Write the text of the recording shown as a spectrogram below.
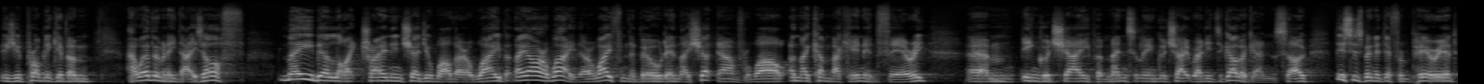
is you'd probably give them however many days off. Maybe a light training schedule while they're away, but they are away. They're away from the building. They shut down for a while and they come back in, in theory, um, in good shape and mentally in good shape, ready to go again. So this has been a different period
